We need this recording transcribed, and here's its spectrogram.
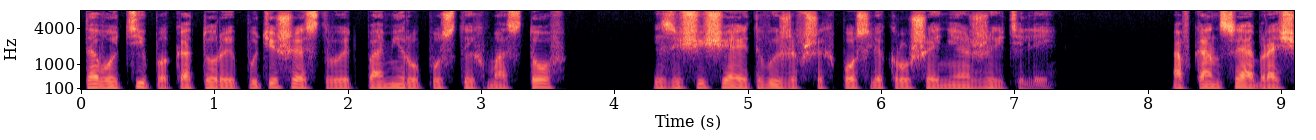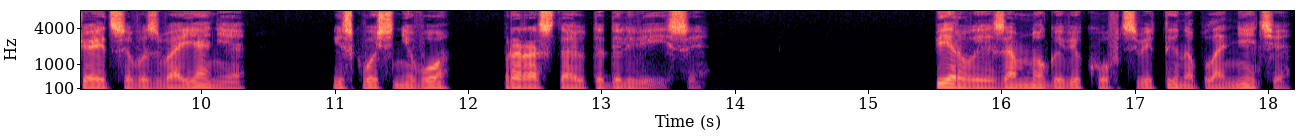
Того типа, который путешествует по миру пустых мостов и защищает выживших после крушения жителей, а в конце обращается в изваяние, и сквозь него прорастают эдельвейсы. Первые за много веков цветы на планете,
